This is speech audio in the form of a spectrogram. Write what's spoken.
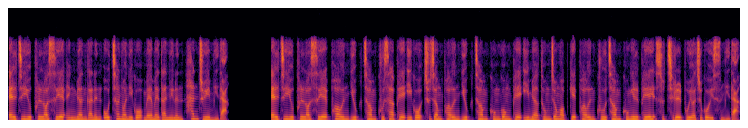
LGU 플러스의 액면가는 5천원이고 매매 단위는 한 주입니다. LGU 플러스의 퍼은 6.94배이고 추정 퍼은 6.00배이며 동종업계 퍼은 9.01배의 수치를 보여주고 있습니다.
